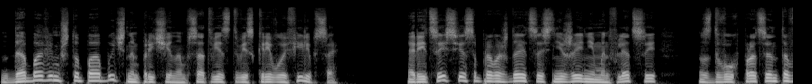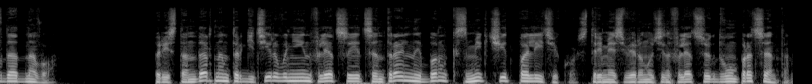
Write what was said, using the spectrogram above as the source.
добавим, что по обычным причинам в соответствии с кривой Филлипса рецессия сопровождается снижением инфляции с 2% до 1%. При стандартном таргетировании инфляции Центральный банк смягчит политику, стремясь вернуть инфляцию к 2%,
